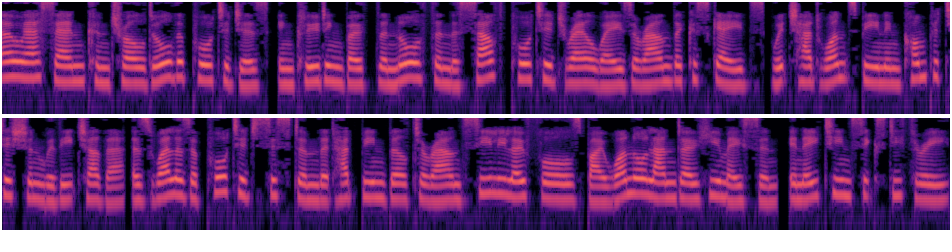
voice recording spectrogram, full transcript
OSN controlled all the portages, including both the North and the South Portage railways around the Cascades which had once been in competition with each other as well as a portage system that had been built around Celilo Falls by one Orlando Humason. In 1863,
